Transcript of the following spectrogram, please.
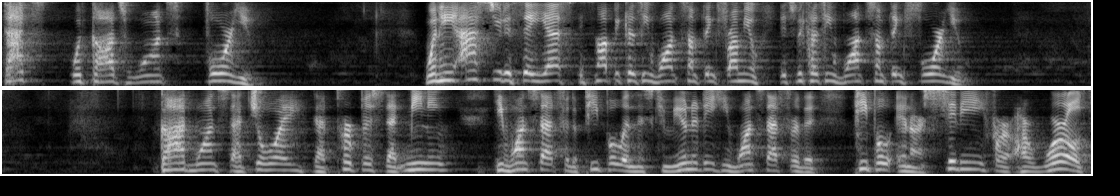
That's what God wants for you. When he asks you to say yes, it's not because he wants something from you, it's because he wants something for you. God wants that joy, that purpose, that meaning. He wants that for the people in this community. He wants that for the people in our city, for our world.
